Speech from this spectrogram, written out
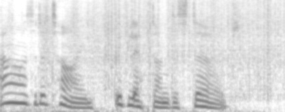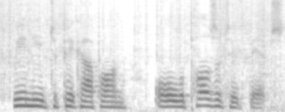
hours at a time if left undisturbed we need to pick up on all the positive bits.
